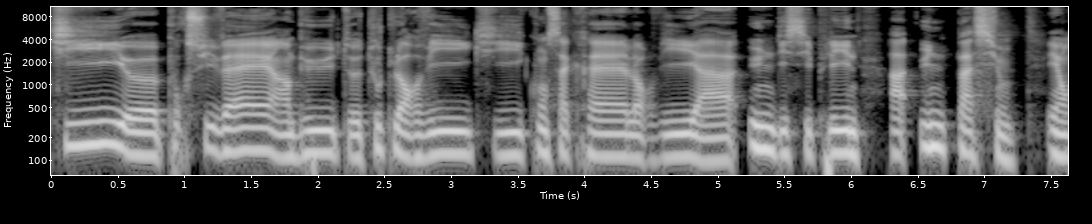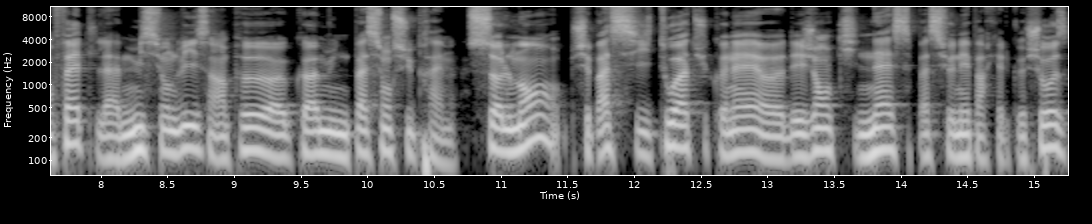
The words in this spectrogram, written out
qui euh, poursuivaient un but euh, toute leur vie, qui consacraient leur vie à une discipline, à une passion. Et en fait, la mission de vie, c'est un peu euh, comme une passion suprême. Seulement, je sais pas si toi, tu connais des gens qui naissent passionnés par quelque chose,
